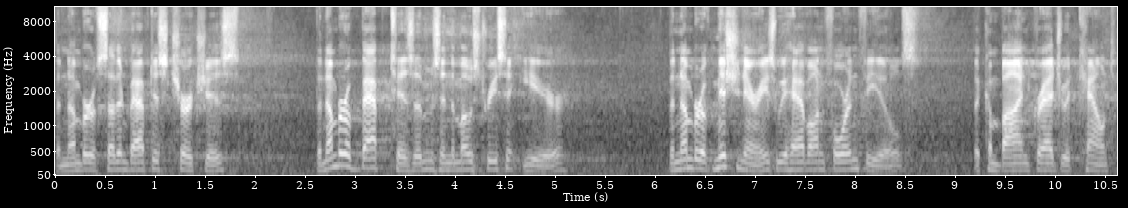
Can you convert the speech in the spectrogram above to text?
the number of Southern Baptist churches, the number of baptisms in the most recent year, the number of missionaries we have on foreign fields, the combined graduate count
